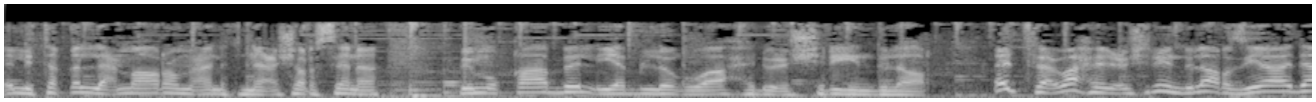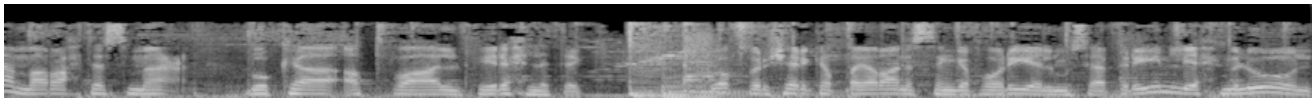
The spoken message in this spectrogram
اللي تقل أعمارهم عن 12 سنة بمقابل يبلغ 21 دولار. ادفع 21 دولار زيادة ما راح تسمع بكاء أطفال في رحلتك. توفر شركة طيران السنغافورية للمسافرين اللي يحملون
